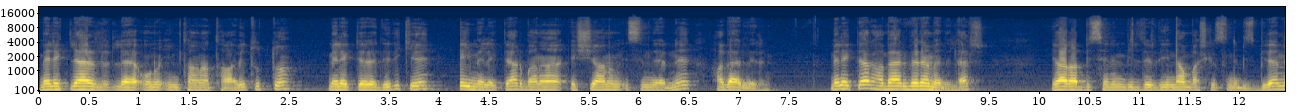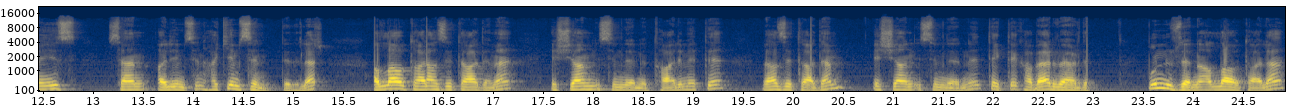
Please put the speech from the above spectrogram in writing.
meleklerle onu imtihana tabi tuttu. Meleklere dedi ki ey melekler bana eşyanın isimlerini haber verin. Melekler haber veremediler. Ya Rabbi senin bildirdiğinden başkasını biz bilemeyiz. Sen alimsin, hakimsin dediler. Allahu Teala Hazreti Adem'e eşyanın isimlerini talim etti ve Hazreti Adem eşyanın isimlerini tek tek haber verdi. Bunun üzerine Allahu Teala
